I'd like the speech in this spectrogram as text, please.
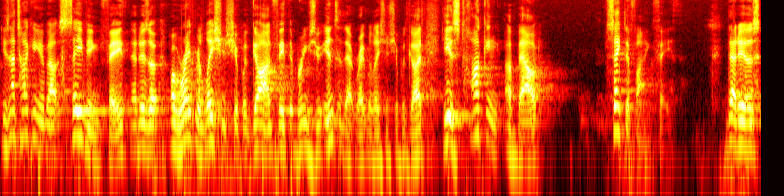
he's not talking about saving faith. That is a, a right relationship with God, faith that brings you into that right relationship with God. He is talking about sanctifying faith. That is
